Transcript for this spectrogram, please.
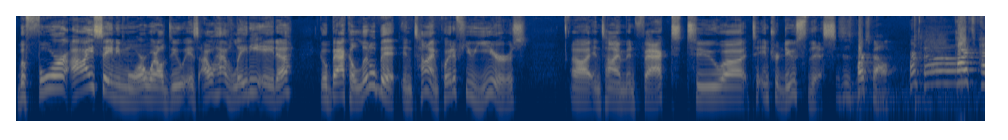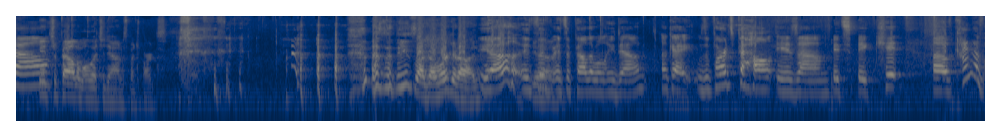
Before I say any more, what I'll do is I will have Lady Ada go back a little bit in time, quite a few years uh, in time, in fact, to uh, to introduce this. This is Parts Pal. Parts Pal. Parts Pal. It's your pal that won't let you down. It's a bunch of parts. That's the theme song I'm working on. Yeah, it's Yeah. a it's a pal that won't let you down. Okay, the parts pal is um, it's a kit of kind of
